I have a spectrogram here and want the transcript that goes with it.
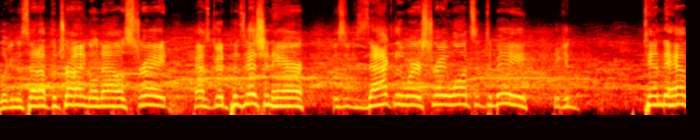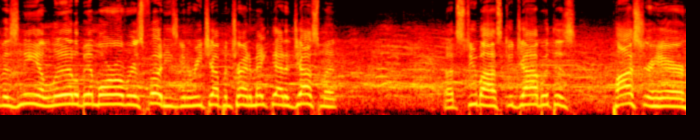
Looking to set up the triangle now. Strait has good position here. This is exactly where Strait wants it to be. He can tend to have his knee a little bit more over his foot. He's going to reach up and try to make that adjustment. But Stubaus, good job with his posture here.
